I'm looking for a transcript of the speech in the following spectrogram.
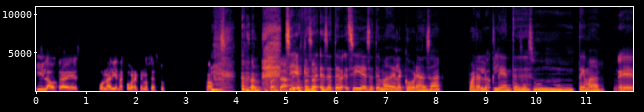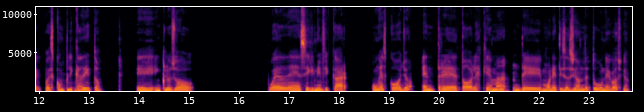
Y la otra es, pon a alguien a cobra que no seas tú. ¿no? fantástico, sí, es que ese, ese sí, ese tema de la cobranza para los clientes es un tema eh, pues complicadito. Eh, incluso puede significar un escollo entre todo el esquema de monetización de tu negocio.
